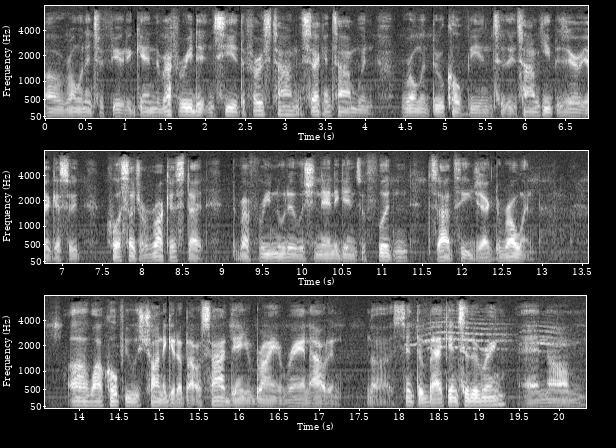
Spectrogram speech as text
uh, Rowan interfered again. The referee didn't see it the first time. The second time, when Rowan threw Kofi into the timekeeper's area, I guess it caused such a ruckus that the referee knew there was shenanigans afoot and decided to eject Rowan. Uh, while Kofi was trying to get up outside, Daniel Bryan ran out and uh, sent him back into the ring. And um,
